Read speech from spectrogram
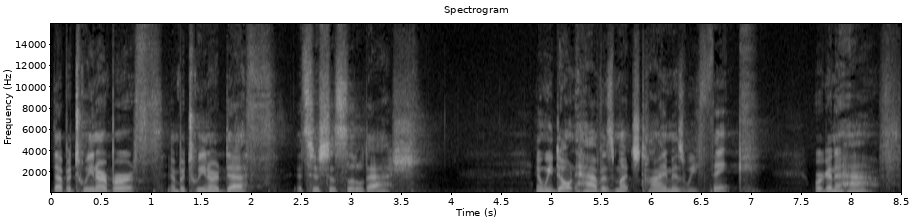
That between our birth and between our death, it's just this little dash. And we don't have as much time as we think we're going to have.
